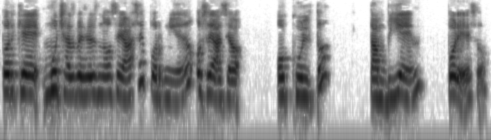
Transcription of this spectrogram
porque muchas veces no se hace por miedo o se hace oculto también por eso,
